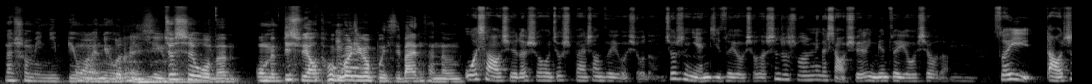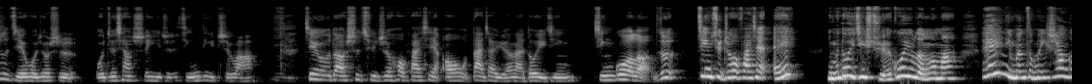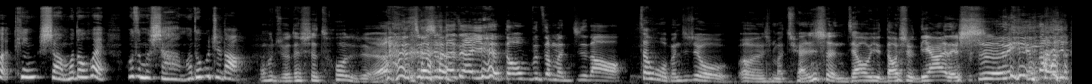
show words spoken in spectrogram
那说明你比我们牛，就是我们我们必须要通过这个补习班才能。我小学的时候就是班上最优秀的，就是年级最优秀的，甚至说那个小学里面最优秀的。所以导致的结果就是，我就像是一只井底之蛙，进入到市区之后，发现哦，大家原来都已经经过了，就进去之后发现，哎。你们都已经学过一轮了吗？哎，你们怎么一上课听什么都会？我怎么什么都不知道？我觉得是错觉，就是大家也都不怎么知道。在我们这种呃什么全省教育倒数第二的势力，那也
